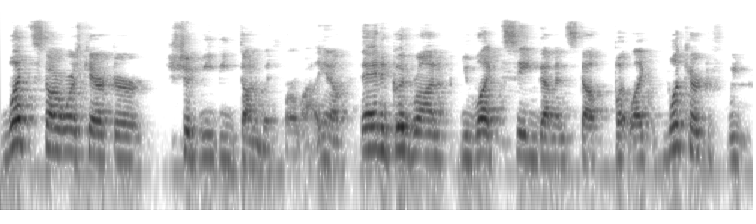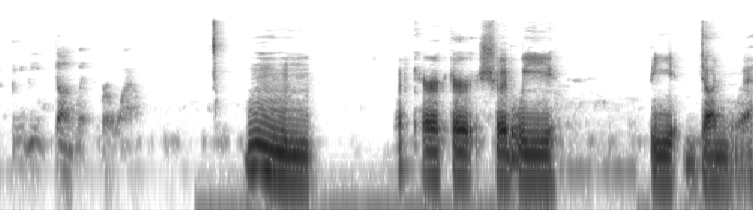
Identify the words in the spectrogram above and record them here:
what star wars character should we be done with for a while you know they had a good run you liked seeing them and stuff but like what character should we be, be done with for a while Hmm. What character should we be done with?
